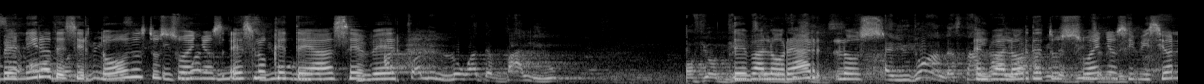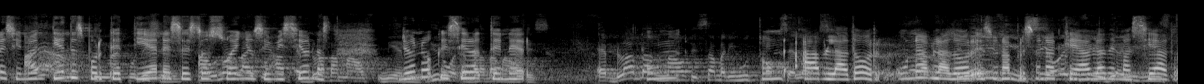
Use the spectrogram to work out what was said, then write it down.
venir a decir todos tus sueños es lo que te hace ver de valorar los, el valor de tus sueños y visiones y no entiendes por qué tienes estos sueños y visiones. Yo no quisiera tener un, un hablador. Un hablador es una persona que habla demasiado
